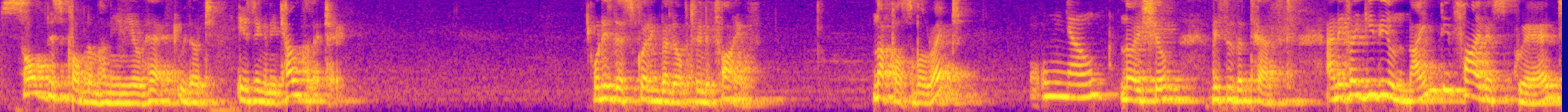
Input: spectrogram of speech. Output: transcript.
solve this problem, honey, in your head without using any calculator? What is the squaring value of 25? Not possible, right? No. No issue. This is the test. And if I give you 95 squared,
